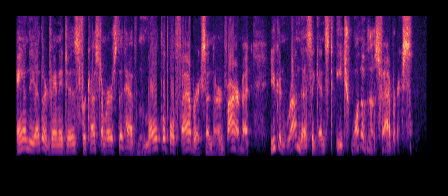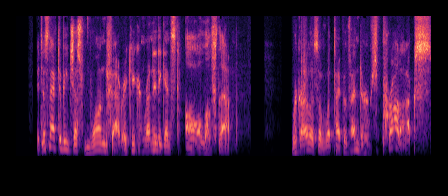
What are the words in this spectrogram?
And the other advantage is for customers that have multiple fabrics in their environment, you can run this against each one of those fabrics. It doesn't have to be just one fabric, you can run it against all of them. Regardless of what type of vendors, products,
